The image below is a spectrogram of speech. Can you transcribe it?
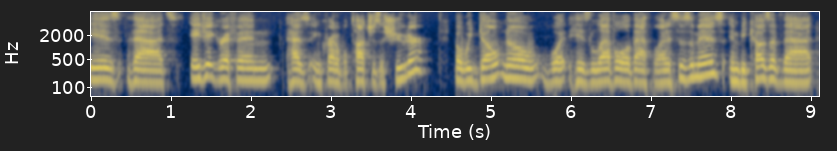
is that AJ Griffin has incredible touch as a shooter, but we don't know what his level of athleticism is. And because of that,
